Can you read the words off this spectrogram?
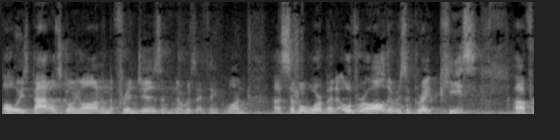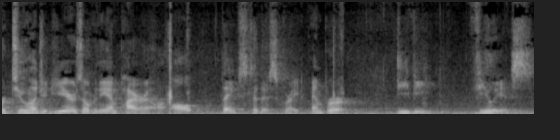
always battles going on in the fringes, and there was, I think, one uh, civil war. But overall, there was a great peace uh, for 200 years over the empire, all thanks to this great emperor, Divi Filius,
